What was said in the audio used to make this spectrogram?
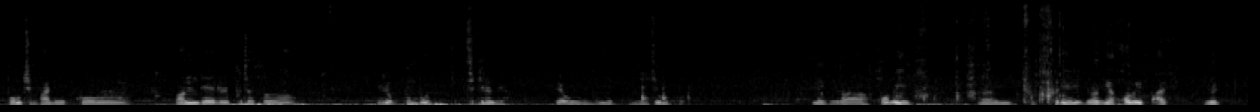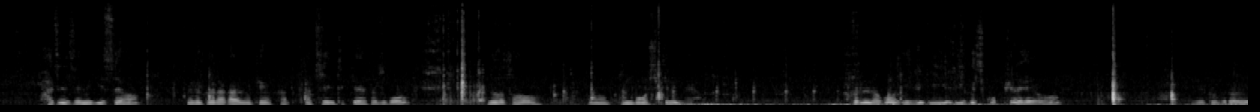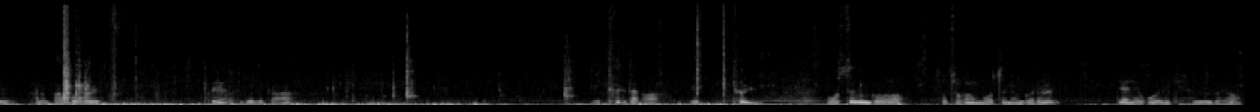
봉충판이 있고 왕대를 붙여서 이거 분봉 시키는 거야. 이, 이 지금 여기가 홈이 어, 이 트- 틀이 여기에 홈이 빠 이- 파져지는 게 있어요. 그래서 거다가 이렇게 가- 같이 이렇게 해가지고 넣어서 어, 분봉을 시키는 거예요. 그러려고 이, 이, 이것이 꼭 필요해요. 이제 그거를 하는 방법을 그냥 안 되니까 이 틀에다가 이틀못 쓰는 거 소초강 못 쓰는 거를 떼내고 이렇게 하는 거예요.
